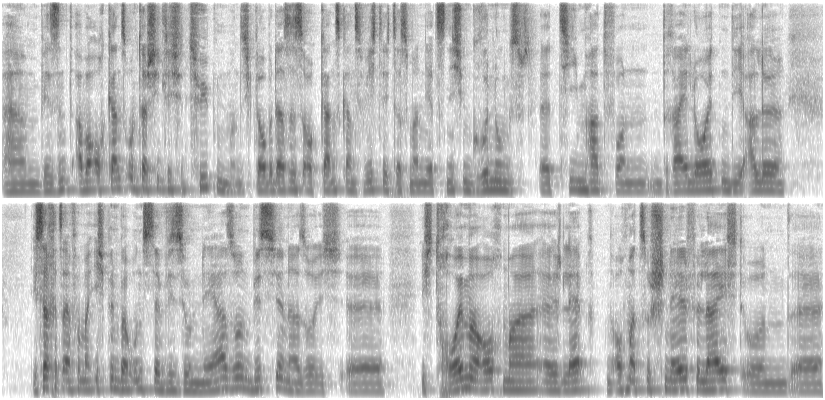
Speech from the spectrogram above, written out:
Ähm, wir sind aber auch ganz unterschiedliche Typen und ich glaube, das ist auch ganz, ganz wichtig, dass man jetzt nicht ein Gründungsteam hat von drei Leuten, die alle, ich sage jetzt einfach mal, ich bin bei uns der Visionär so ein bisschen, also ich, äh, ich träume auch mal, äh, auch mal zu schnell vielleicht und äh,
